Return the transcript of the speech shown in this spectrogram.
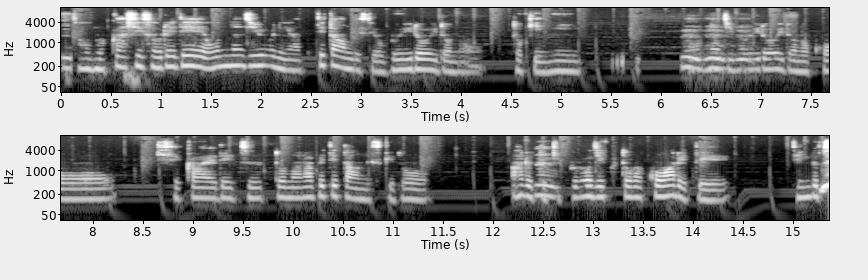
うんそう、昔それで同じようにやってたんですよ。V ロイドの時に。同じ V ロイドのこう、着せ替えでずっと並べてたんですけど、ある時プロジェクトが壊れて、全部使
